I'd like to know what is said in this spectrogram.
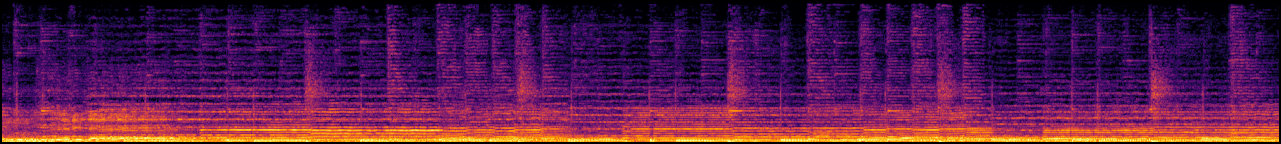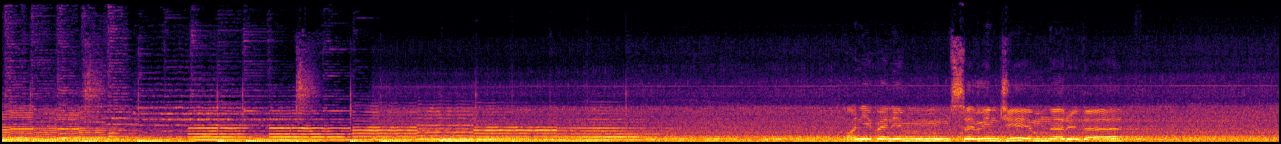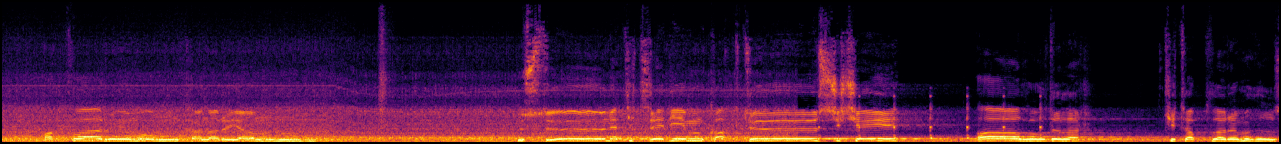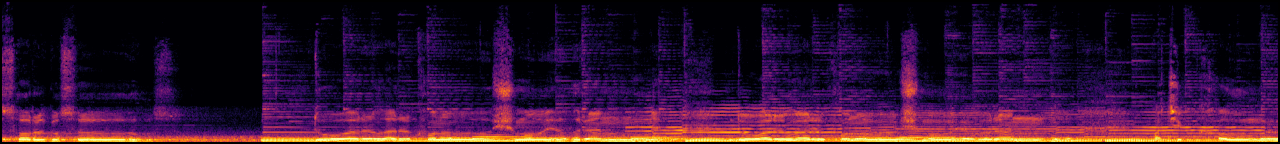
benim sevincim nerede? Akvaryumum kanaryam Üstüne titrediğim kaktüs çiçeği. Aldılar kitaplarımı sorgusuz. Duvarlar konuşmuyor anne. Duvarlar konuşmuyor anne. Açık kalmıyor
